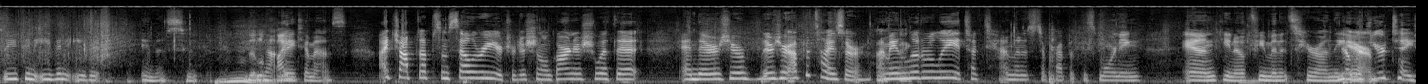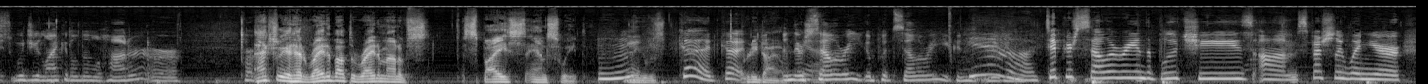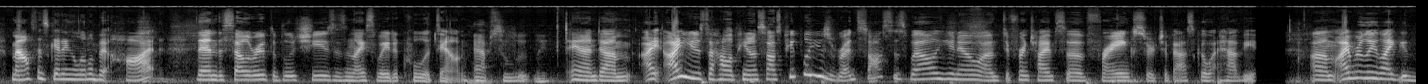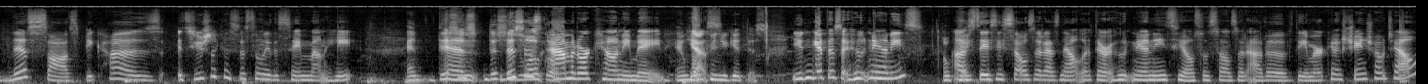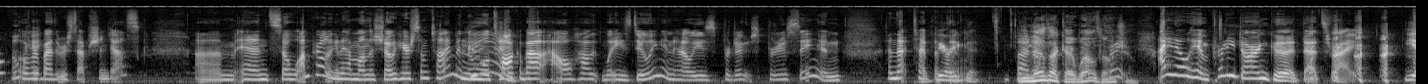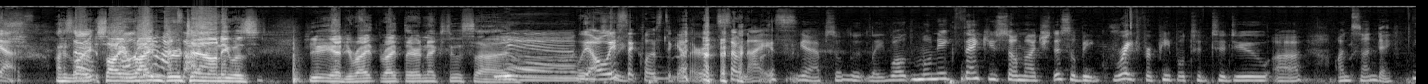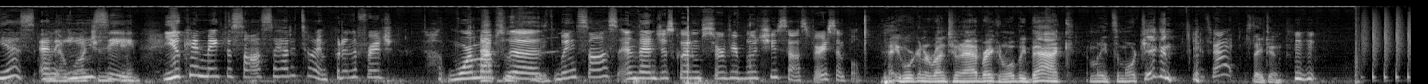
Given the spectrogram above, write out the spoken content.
So you can even eat it in a soup. Mm. Little not bite. make a mess. I chopped up some celery, your traditional garnish with it, and there's your there's your appetizer. I mean, literally, it took 10 minutes to prep it this morning, and you know, a few minutes here on the Now, air. with your taste, would you like it a little hotter or? Perfect. Actually, it had right about the right amount of s- spice and sweet. Mm-hmm. I think it was good, good. pretty dialed. And there's Yeah. celery. You can put celery. You can. you can- Yeah, dip your celery in the blue cheese, um, especially when your mouth is getting a little bit hot. Then the celery with the blue cheese is a nice way to cool it down. Absolutely. And um, I, I use the jalapeno sauce. People use red sauce as well, you know, uh, different types of Franks or Tabasco, what have you. Um, I really like this sauce because it's usually consistently the same amount of heat. And this and is this, is local. Amador County made. and yes. where can you get this? You can get this at Hootenanny's. Okay. Uh, Stacy sells it as an outlet there at Hootenanny's. He also sells it out of the American Exchange Hotel over by the reception desk. Um, and so I'm probably going to have him on the show here sometime, and then we'll talk about how, how what he's doing and how he's produ- producing and and that type Very of thing. good. But, you know um, that guy well, don't great. you? I know him pretty darn good. That's right. yes. I saw, So, saw you riding through town. He was, he had you right, right there next to his side. Yeah, we always sweet. sit close together. It's so nice. Yeah, absolutely. Well, Monique, thank you so much. This will be great for people to, to do uh, on Sunday. Yes, and they're watching the easy. You can make the sauce ahead of time. Put it in the fridge. Warm up the wing sauce, and then just go ahead and serve your blue cheese sauce. Very simple. Hey, we're going to run to an ad break, and we'll be back. I'm going to eat some more chicken. That's right. Stay tuned.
